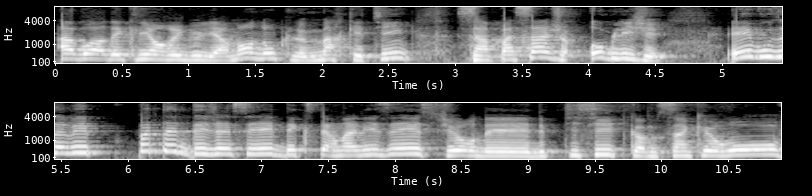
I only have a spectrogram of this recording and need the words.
avoir des clients régulièrement. Donc le marketing, c'est un passage obligé. Et vous avez peut-être déjà essayé d'externaliser sur des, petits sites comme 5 euros,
